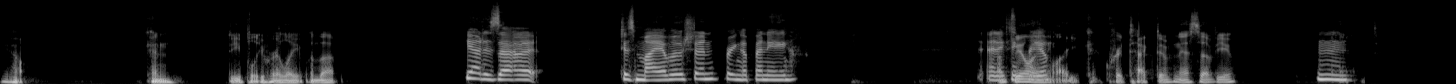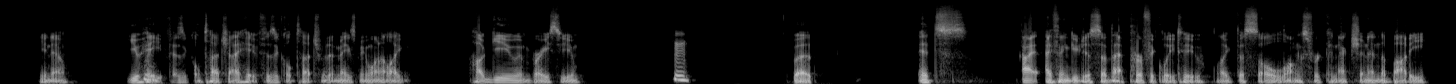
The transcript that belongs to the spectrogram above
Yeah. I can deeply relate with that. Yeah, does that does my emotion bring up any anything I'm for feeling like protectiveness of you. Mm, You know, you Hmm. hate physical touch. I hate physical touch, but it makes me want to like hug you, embrace you. Hmm. But it's, I, I think you just said that perfectly too. Like the soul longs for connection and the body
